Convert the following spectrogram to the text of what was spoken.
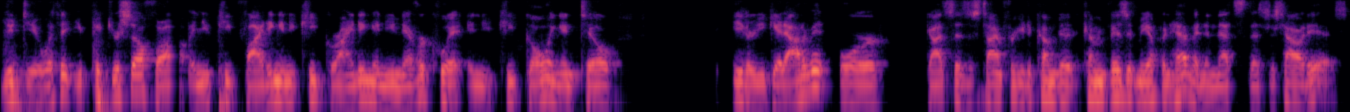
you deal with it. You pick yourself up and you keep fighting and you keep grinding and you never quit and you keep going until either you get out of it or God says it's time for you to come to come visit me up in heaven. And that's, that's just how it is.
